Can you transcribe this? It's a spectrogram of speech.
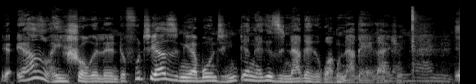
Ya- yazi wayisho-ke le nto futhi yazi ngiyabona nje into engeke izinakeke kwakunakeka nje Kancane nje.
